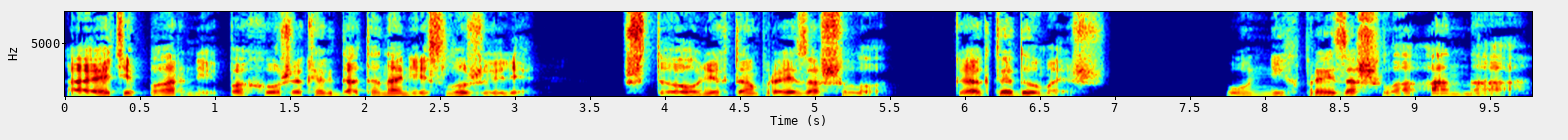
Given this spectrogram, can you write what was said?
а эти парни, похоже, когда-то на ней служили. Что у них там произошло? Как ты думаешь?» «У них произошла она»,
